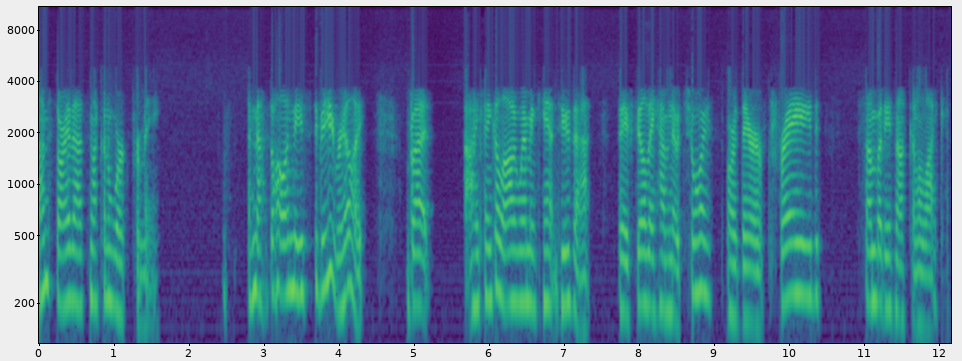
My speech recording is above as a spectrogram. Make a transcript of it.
I'm sorry, that's not going to work for me, and that's all it needs to be, really. But I think a lot of women can't do that they feel they have no choice or they're afraid somebody's not going to like it.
